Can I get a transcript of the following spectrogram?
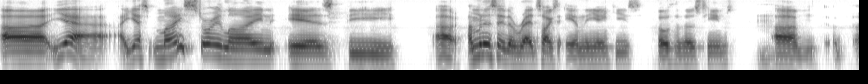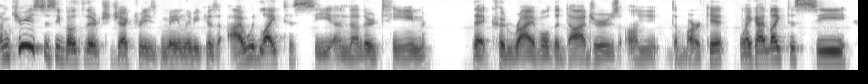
Uh, yeah, I guess my storyline is the uh, I'm going to say the Red Sox and the Yankees, both of those teams. Mm. Um, I'm curious to see both of their trajectories, mainly because I would like to see another team that could rival the Dodgers on the market. Like I'd like to see.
